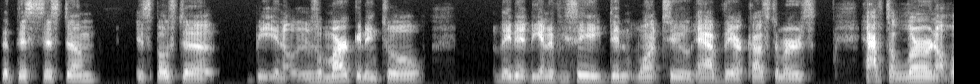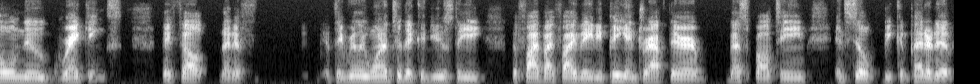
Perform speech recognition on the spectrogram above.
that this system is supposed to be, you know, it was a marketing tool. They did the NFBC didn't want to have their customers have to learn a whole new rankings. They felt that if if they really wanted to, they could use the the five by five ADP and draft their best ball team and still be competitive.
